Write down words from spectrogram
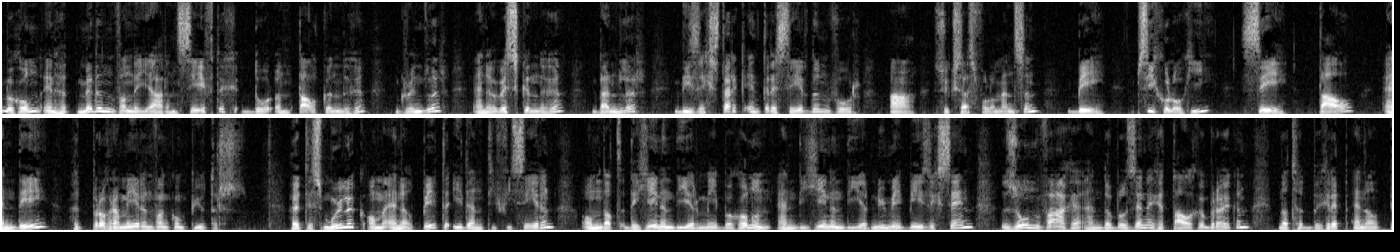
begon in het midden van de jaren 70 door een taalkundige, Grindler, en een wiskundige, Bendler, die zich sterk interesseerden voor a. succesvolle mensen, b. psychologie, c. taal en d. het programmeren van computers. Het is moeilijk om NLP te identificeren, omdat degenen die ermee begonnen en diegenen die er nu mee bezig zijn, zo'n vage en dubbelzinnige taal gebruiken, dat het begrip NLP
